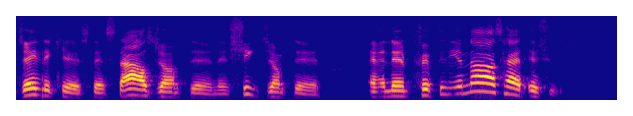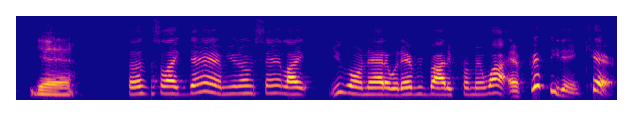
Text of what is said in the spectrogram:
Jadakiss, then Styles jumped in, then Sheek jumped in, and then 50 and Nas had issues. Yeah. So it's like, damn, you know what I'm saying? Like, you going at it with everybody from NY, and 50 didn't care.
